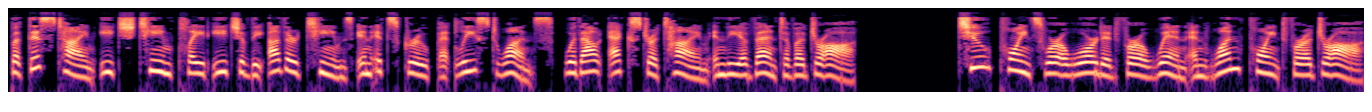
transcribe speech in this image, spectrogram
but this time each team played each of the other teams in its group at least once, without extra time in the event of a draw. Two points were awarded for a win and one point for a draw.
